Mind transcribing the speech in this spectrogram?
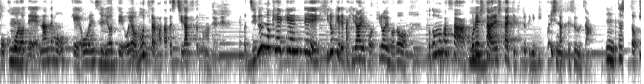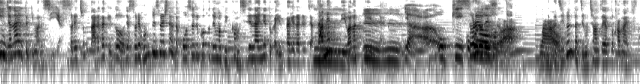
こう心で何でも OK 応援するよっていう親を持ってたらまた私違ってたと思うんだよね。やっぱ自分の経験って広ければ広いほ広いほど、子供がさ、これしたい、あれしたいって言った時にびっくりしなくて済むじゃん。うん、確かそう、いいんじゃないの時もあるし、いや、それちょっとあれだけど、じゃあそれ本当にそれしたらこうすることでうまくいくかもしれないねとか言ってあげられるじゃん。うんダメって言わなくてに。いいみたいな。うんうんいやー、大きい心です思ったわ。なんかわ自分たちもちゃんとやっとかないとさ、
